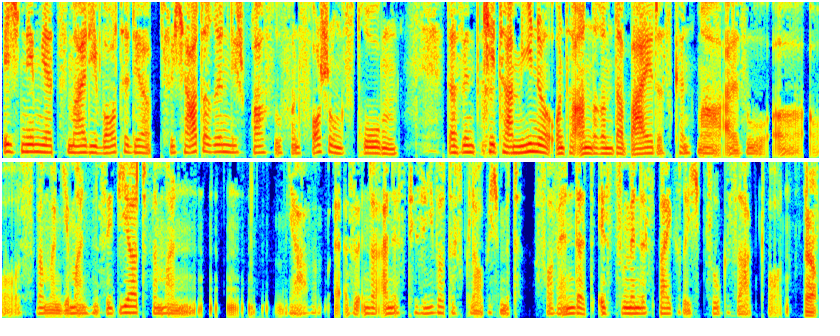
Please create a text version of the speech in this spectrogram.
Ich nehme jetzt mal die Worte der Psychiaterin, die sprach so von Forschungsdrogen. Da sind Ketamine unter anderem dabei, das kennt man also äh, aus, wenn man jemanden sediert, wenn man, ja, also in der Anästhesie wird das, glaube ich, mit verwendet, ist zumindest bei Gericht so gesagt worden. Ja.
